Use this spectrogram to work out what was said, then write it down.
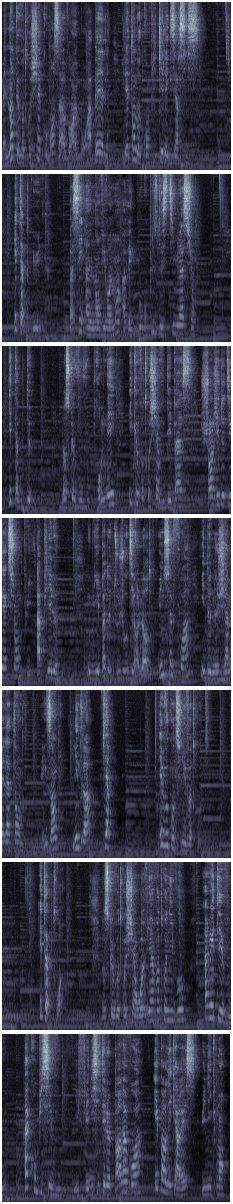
Maintenant que votre chien commence à avoir un bon rappel, il est temps de compliquer l'exercice. Étape 1. Passez à un environnement avec beaucoup plus de stimulation. Étape 2. Lorsque vous vous promenez et que votre chien vous dépasse, changez de direction puis appelez-le. N'oubliez pas de toujours dire l'ordre une seule fois et de ne jamais l'attendre. Exemple, Lindra, viens Et vous continuez votre route. Étape 3. Lorsque votre chien revient à votre niveau, arrêtez-vous, accroupissez-vous et félicitez-le par la voix et par les caresses uniquement.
